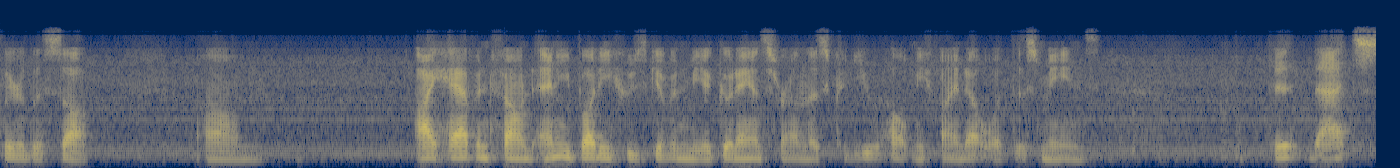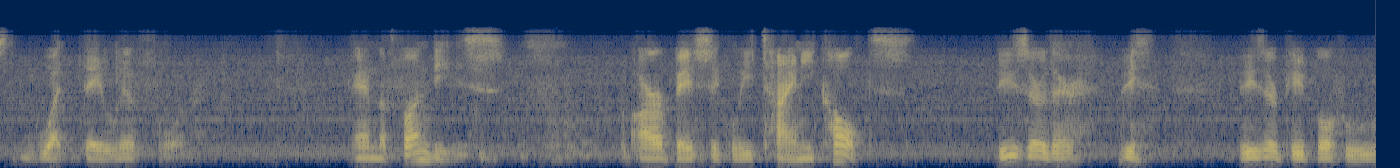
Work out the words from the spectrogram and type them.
clear this up? Um, I haven't found anybody who's given me a good answer on this. Could you help me find out what this means? Th- that's what they live for. And the fundies are basically tiny cults. These are their these are people who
